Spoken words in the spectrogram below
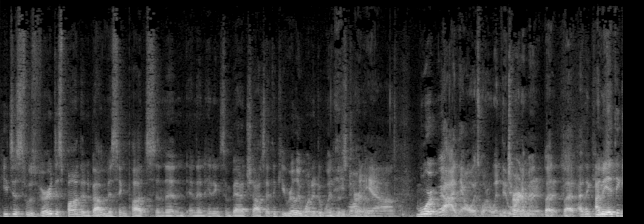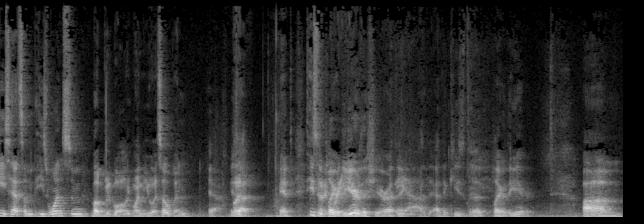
He just was very despondent about Hmm. missing putts and then and then hitting some bad shots. I think he really wanted to win He this won, tournament. yeah. More, yeah, they always want to win the tournament, win, but but I think he I was, mean, I think he's had some. He's won some. Well he won the U.S. Open. Yeah, he's, but- that, and he's, he's the player of the year year. this year. I think. Yeah. I, I think he's the player of the year. Um,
